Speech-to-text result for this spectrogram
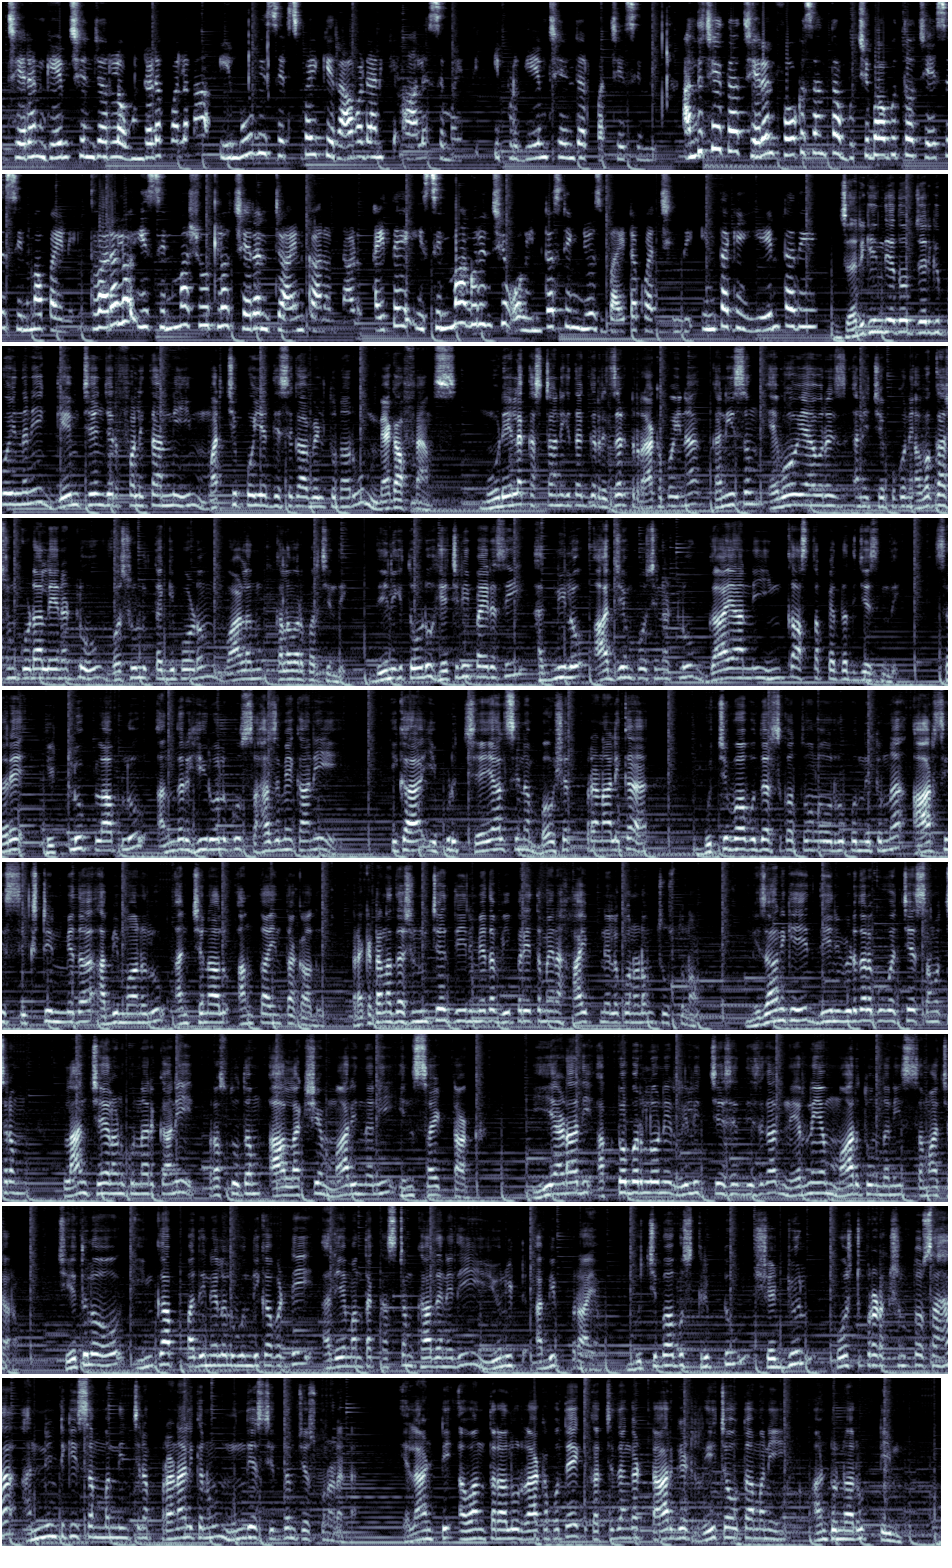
చరణ్ గేమ్ చేంజర్లో ఉండడం వలన ఈ మూవీ సెట్స్ పైకి రావడానికి ఆలస్యమైంది. ఇప్పుడు గేమ్ చేంజర్ వచ్చేసింది అందుచేత చరణ్ ఫోకస్ అంతా బుచ్చిబాబుతో చేసే సినిమా పైనే. త్వరలో ఈ సినిమా షూట్లో చరణ్ జాయిన్ కానున్నాడు. అయితే ఈ సినిమా గురించి ఓ ఇంట్రెస్టింగ్ న్యూస్ బయటకు వచ్చింది. ఇంతకీ ఏంటది? జరిగిందేదో జరిగిపోయిందని గేమ్ చేంజర్ ఫలితాన్ని మర్చిపోయే దిశగా వెళ్తున్నారు మెగా ఫ్యాన్స్. మూడేళ్ళ కష్టానికి తగ్గ రిజల్ట్ రాకపోయినా కనీసం ఎబో యావరేజ్ అని చెప్పుకునే అవకాశం కూడా లేనట్లు వసూళ్ళు తగ్గిపోవడం వాళ్ళను కలవరపరిచింది. దీనికి తోడు హెచ్డి పైరసీ అగ్నిలో ఆజ్యం పోసినట్లు గాయాన్ని ఇంకాస్త పెద్దది చేసింది. సరే హిట్లు ప్లాప్లు అందరి హీరోలకు సహజమే కానీ ఇక ఇప్పుడు చేయాల్సిన భవిష్యత్ ప్రణాళిక బుచ్చిబాబు దర్శకత్వంలో రూపొందుతున్న ఆర్సీ సిక్స్టీన్ మీద అభిమానులు అంచనాలు అంతా ఇంత కాదు. ప్రకటన దశ నుంచే దీని మీద విపరీతమైన హైప్ నెలకొనడం చూస్తున్నాం. నిజానికి దీని విడుదలకు వచ్చే సంవత్సరం ప్లాన్ చేయాలనుకున్నారు కానీ ప్రస్తుతం ఆ లక్ష్యం మారిందని ఇన్సైడ్ టాక్. ఈ ఏడాది అక్టోబర్లోనే రిలీజ్ చేసే దిశగా నిర్ణయం మారుతుందని సమాచారం. చేతిలో ఇంకా పది నెలలు ఉంది కాబట్టి అదేమంత కష్టం కాదనేది యూనిట్ అభిప్రాయం. బుచ్చిబాబు స్క్రిప్టు షెడ్యూల్ పోస్ట్ ప్రొడక్షన్తో సహా అన్నింటికీ సంబంధించిన ప్రణాళికను ముందే సిద్ధం చేసుకున్నాడట. ఎలాంటి అవాంతరాలు రాకపోతే ఖచ్చితంగా టార్గెట్ రీచ్ అవుతామని అంటున్నారు టీం.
